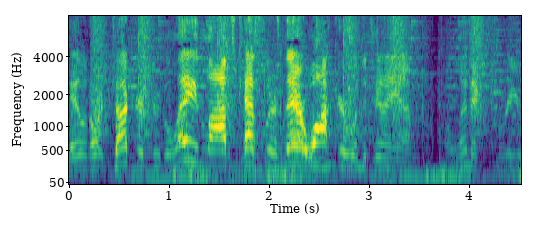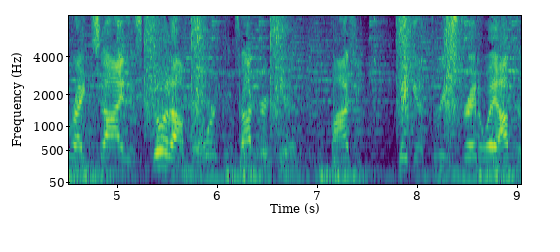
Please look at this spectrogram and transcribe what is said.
Talen Horton Tucker through the lane, lobs Kessler's there. Walker with the jam. Olynyk three right side is good off the Horton Tucker kid. Maji taking a three straight away off the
